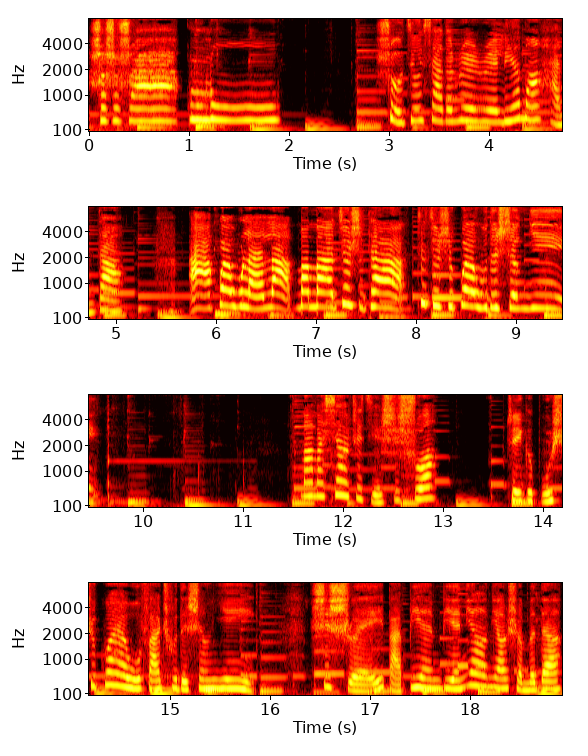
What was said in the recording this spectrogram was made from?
刷刷刷，咕噜噜。受惊吓的瑞瑞连忙喊道：“啊，怪物来了！妈妈，就是它，这就是怪物的声音。”妈妈笑着解释说：“这个不是怪物发出的声音。”是水把便便、尿尿什么的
